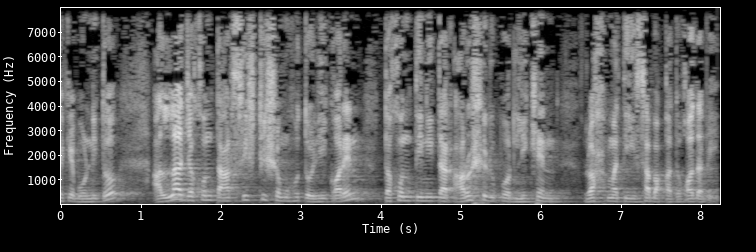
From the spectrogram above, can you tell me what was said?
থেকে বর্ণিত, আল্লাহ যখন তার সৃষ্টিসমূহ তৈরি করেন, তখন তিনি তার আরসের উপর লিখেন, রহমাতি সাবাকাত গদাবি,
